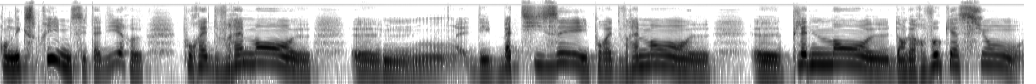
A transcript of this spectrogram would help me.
qu'on exprime, c'est-à-dire euh, pour être vraiment euh, des baptisés, pour être vraiment pleinement dans leur vocation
